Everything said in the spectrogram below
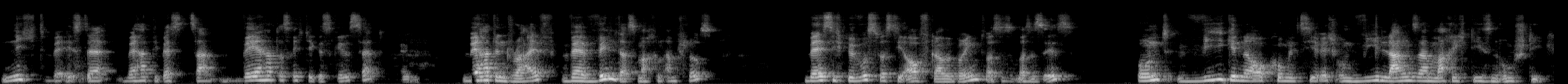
Nicht, wer ist der, wer hat die besten Zahlen, wer hat das richtige Skillset? Wer hat den Drive? Wer will das machen am Schluss? wer ist sich bewusst, was die Aufgabe bringt, was es, was es ist und wie genau kommuniziere ich und wie langsam mache ich diesen Umstieg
